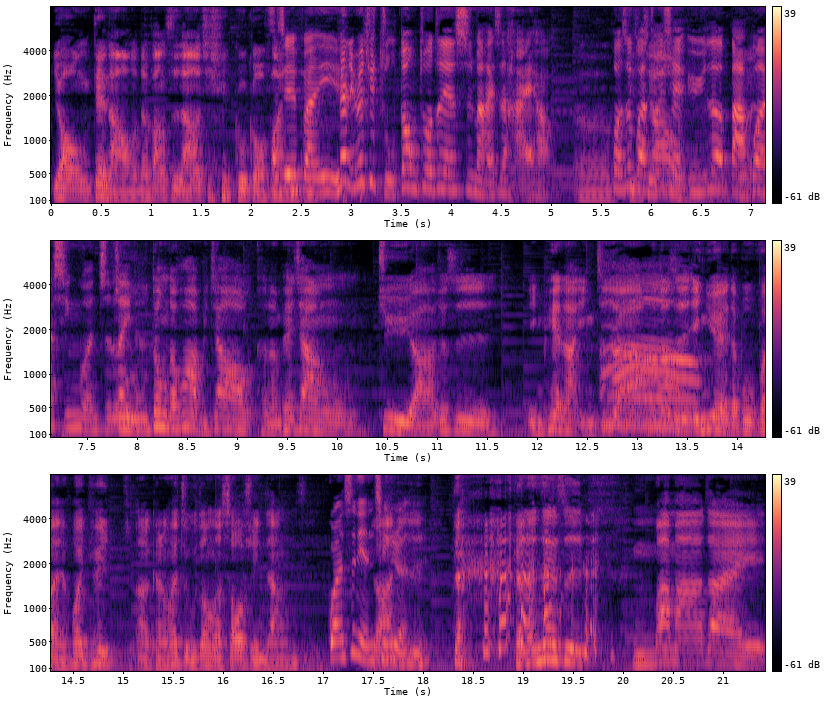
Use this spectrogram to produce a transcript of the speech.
用电脑的方式，然后去 Google 翻译直译。接翻译那。你会去主动做这件事吗？还是还好？呃，或者是关注一些娱乐八卦新闻之类的主？动的话，比较可能偏向剧啊，就是影片啊、影集啊，哦或者是音乐的部分，会去呃可能会主动的搜寻这样子。果然是年对啊，就轻人、是对，可能这个是嗯妈妈在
